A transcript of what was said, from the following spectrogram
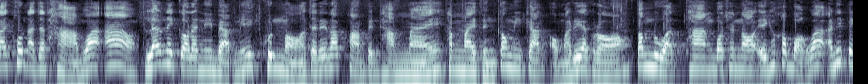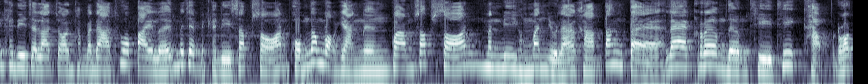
ลายๆคนอาจจะถามว่าอ้าวแล้วในกรณีแบบนี้คุณหมอจะได้รับความเป็นธรรมไหมทำไมถึงต้องมีการออกมาเรียกร้องตำรวจทางบชนเองเขาก็บอกว่า อันนี้เป็นคดีจราจรธรรมดาทั่วไปเลย ไม่ใช่เป็นคดีซับซ้อน ผมต้องบอกอย่างหนึ่งความซับซ้อนมันมีของมันอยู่แล้วครับ ตั้งแต่แรกเริ่มเดิมทีที่ขับรถ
